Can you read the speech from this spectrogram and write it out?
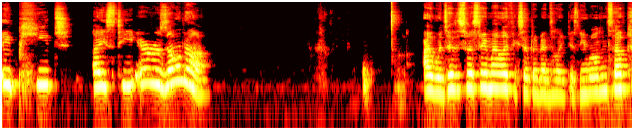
a peach iced tea Arizona. I would say this is the best day of my life, except I've been to like Disney World and stuff,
